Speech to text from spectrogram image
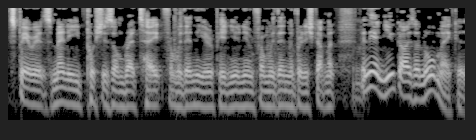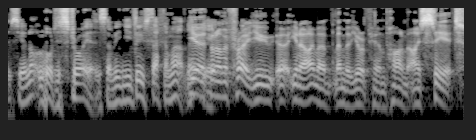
experienced many pushes on red tape from within the European Union, from within the British government. In the end, you guys are lawmakers. You're not law destroyers. I mean, you do stack them up. Yeah, you? but I'm afraid you, uh, you know, I'm a member of the European Parliament. I see it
